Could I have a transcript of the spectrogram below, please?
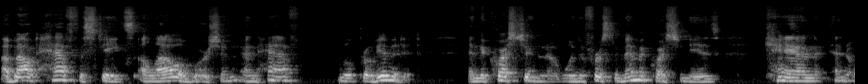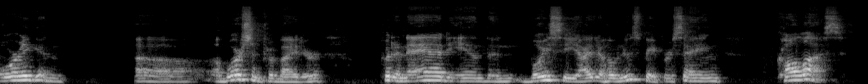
about half the states allow abortion and half will prohibit it. And the question with the First Amendment question is can an Oregon uh, abortion provider put an ad in the Boise, Idaho newspaper saying, call us.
